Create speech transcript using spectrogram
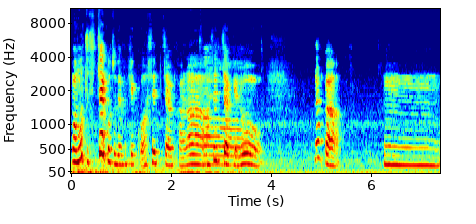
まあ、もっとちっちゃいことでも結構焦っちゃうから焦っちゃうけどなんかうーん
